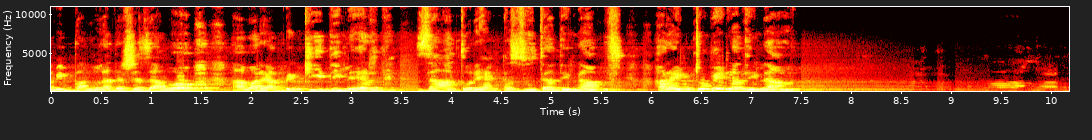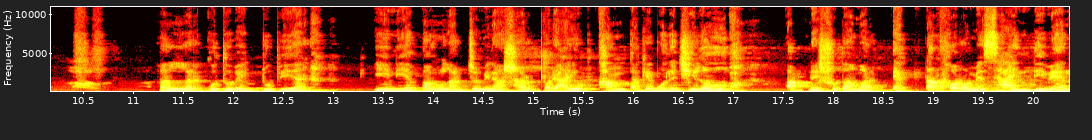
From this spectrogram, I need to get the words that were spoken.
আমি বাংলাদেশে যাব, আমারে আপনি কি দিলেন? যা তোরে একটা জুতা দিলাম আর এই টুপিটা দিলাম। আল্লাহর কুতুব এই টুপি আর ই নিয়ে বাংলার জমিনে আসার পরে আয়ুব খান তাকে বলেছিল আপনি শুধু আমার একটা ফরমে সাইন দিবেন,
